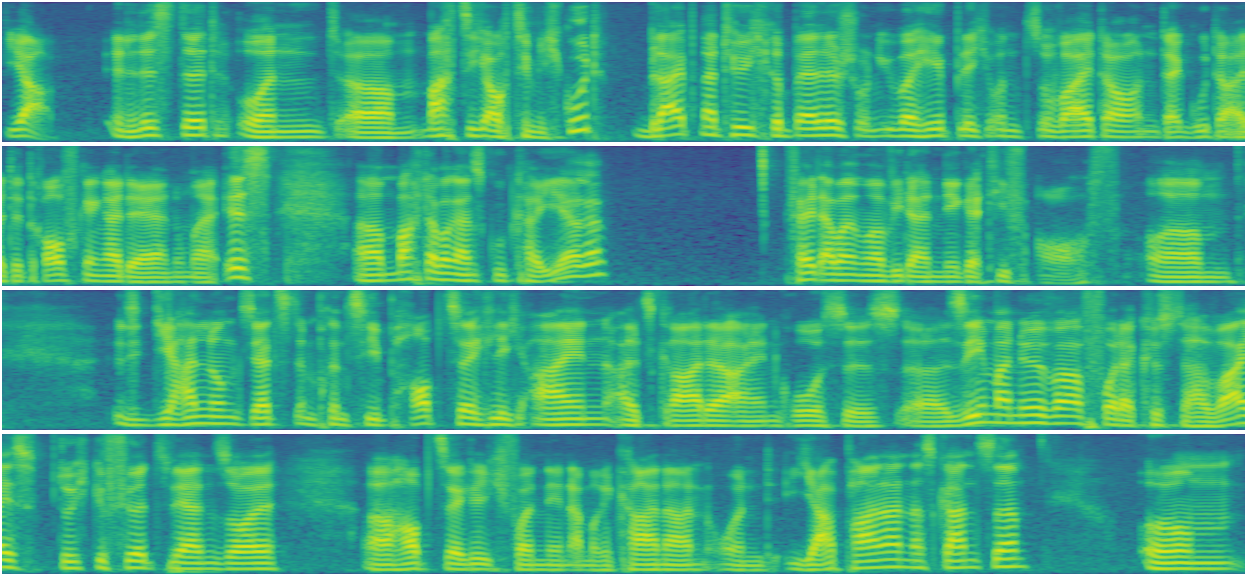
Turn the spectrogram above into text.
ja, enlistet und ähm, macht sich auch ziemlich gut, bleibt natürlich rebellisch und überheblich und so weiter und der gute alte Draufgänger, der er nun mal ist, äh, macht aber ganz gut Karriere, fällt aber immer wieder negativ auf. Ähm, die Handlung setzt im Prinzip hauptsächlich ein, als gerade ein großes äh, Seemanöver vor der Küste Hawaiis durchgeführt werden soll, äh, hauptsächlich von den Amerikanern und Japanern das Ganze. Ähm,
